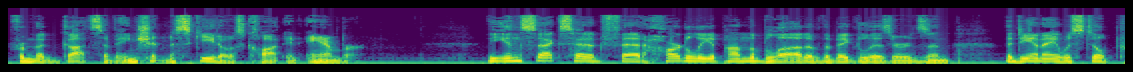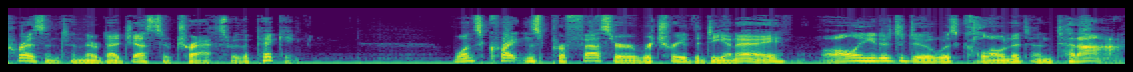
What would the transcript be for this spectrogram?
from the guts of ancient mosquitoes caught in amber. The insects had fed heartily upon the blood of the big lizards, and the DNA was still present in their digestive tracts for the picking. Once Crichton's professor retrieved the DNA, all he needed to do was clone it, and ta-da!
